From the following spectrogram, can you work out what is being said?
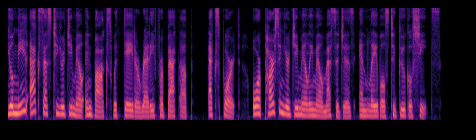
You'll need access to your Gmail inbox with data ready for backup, export, or parsing your Gmail email messages and labels to Google Sheets.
